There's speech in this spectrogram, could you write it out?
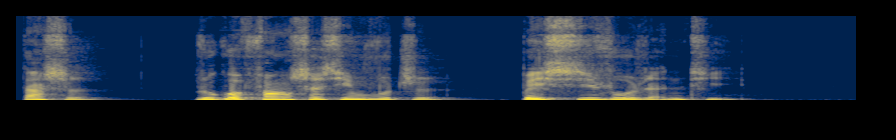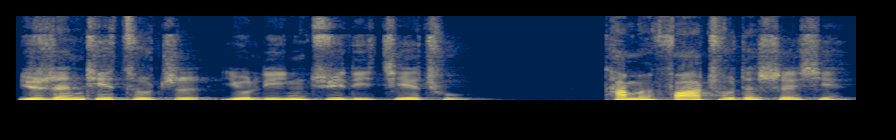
但是如果放射性物质被吸入人体，与人体组织有零距离接触，它们发出的射线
